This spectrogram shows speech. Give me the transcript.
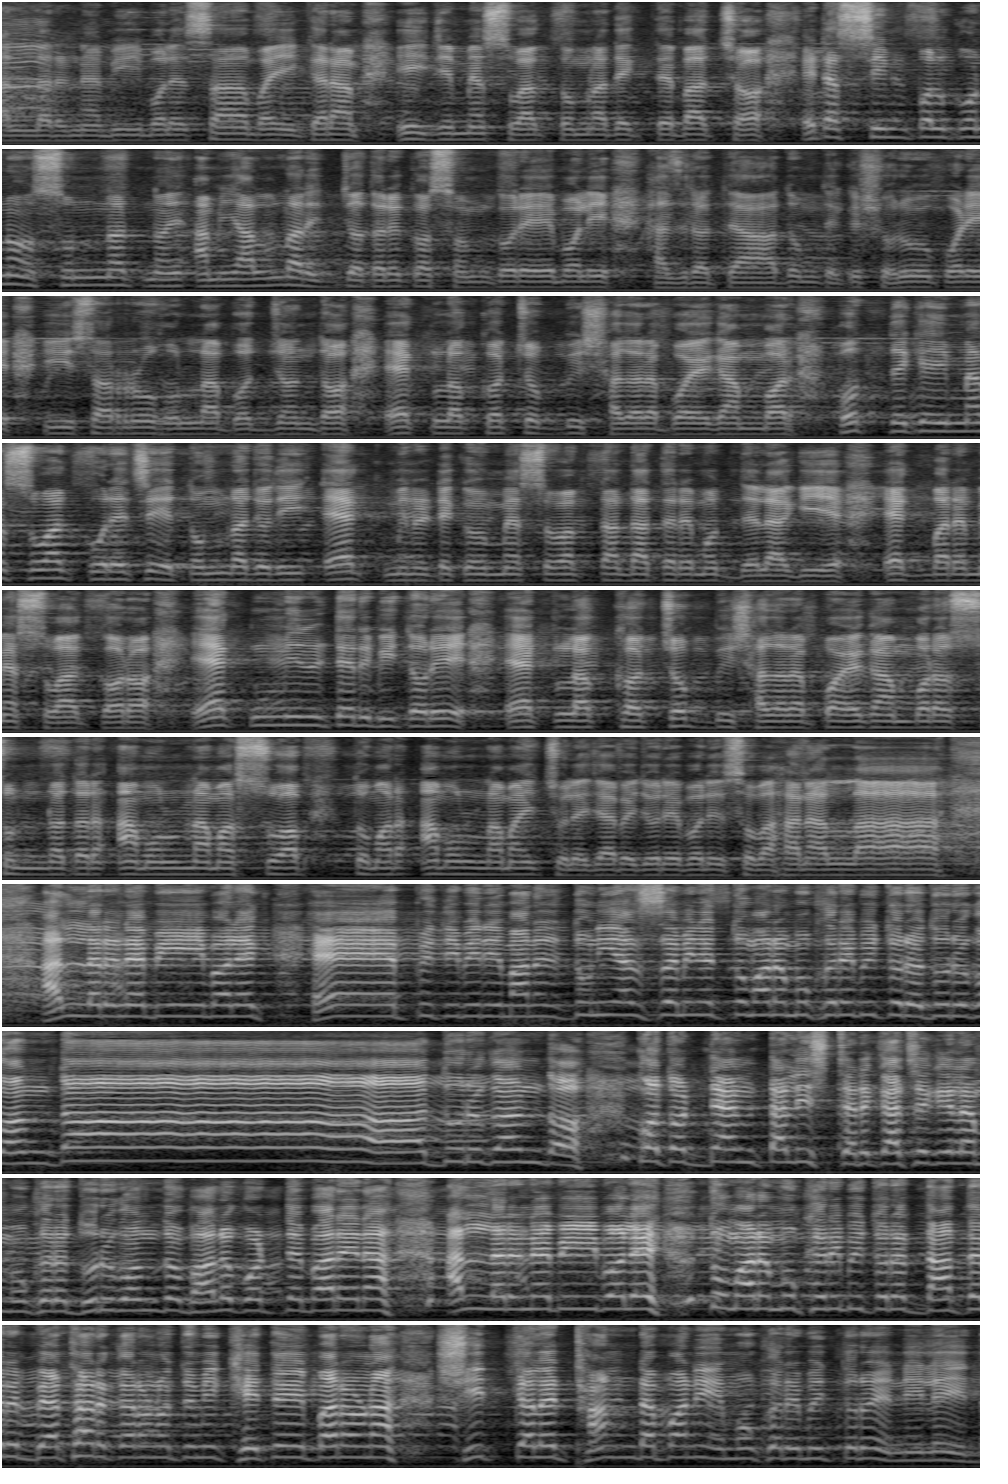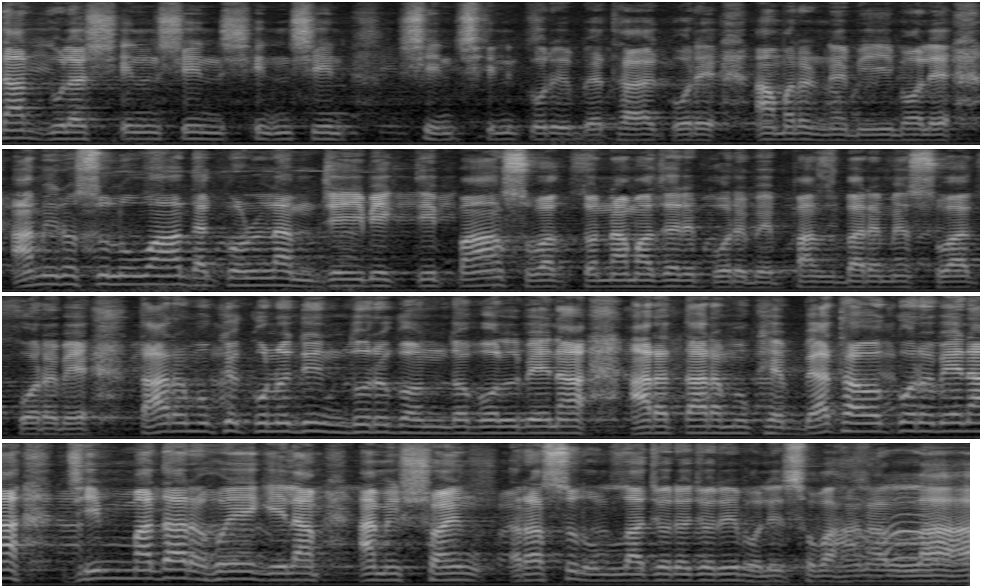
আল্লাহর নবী বলে, সাহাবাই কারাম, এই যে মেসওয়াক তোমরা দেখতে পাচ্ছ, এটা সিম্পল কোনো সুন্নত নয়। আমি আল্লাহর ইজ্জতের কসম করে বলি, হাজরতে আদম থেকে শুরু করে ঈশ্বর রহুল্লাহ পর্যন্ত এক লক্ষ চব্বিশ হাজার পয়গাম্বর। প্রত্যেকেই মেসওয়াক করেছে। তোমরা যদি এক মিনিটে কেউ মেসওয়াক মেসওয়াকটা দাঁতের মধ্যে লাগিয়ে একবারে মেসওয়াক করো, এক মিনিটের ভিতরে এক লক্ষ চব্বিশ হাজার পয়গাম্বর সুন্নতের আমল নামা সোয়াব তোমার আমল নামায় চলে যাবে। জোরে বলে সোবাহান আল্লাহ আল্লাহর নবী বলে, হে পৃথিবীর মানুষ, দুনিয়ার জমিনে তোমার মুখের ভিতরে দুর্গন্ধ দুর্গন্ধ। কত ডেন্টালিস্টের কাছে গেলে মুখের দুর্গন্ধ ভালো করতে পারে না। আল্লাহর নবী বলে, তোমার মুখের ভিতরে দাঁতের ব্যথার কারণে তুমি খেতে পারো না। শীতকালে ঠান্ডা পানি মুখের ভিতরে নিলেই দাঁতগুলা শিন শিন শিন করে ব্যথা করে। আমার নবী বলে, আমি রসুল ওয়াদা করলাম, যেই ব্যক্তি পাঁচ ওয়াক্ত নামাজের পড়বে, পাঁচবার মেসওয়াক করবে, তার মুখে কোনোদিন দুর্গন্ধ বলবে না, আর তার মুখে ব্যথাও করবে না। জিম্মাদার হয়ে গেলাম, আমি স্বয়ং রাসুল্লাহ জোরে জোরে বলে সোবাহান আল্লাহ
